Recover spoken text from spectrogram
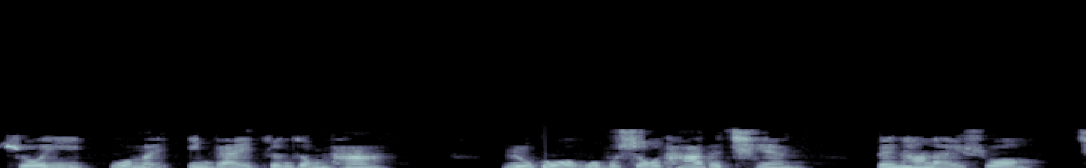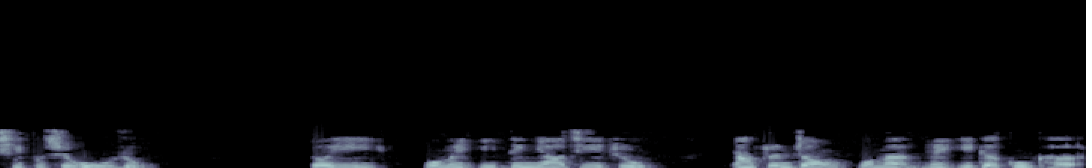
所以我们应该尊重他。如果我不收他的钱，对他来说岂不是侮辱？所以我们一定要记住，要尊重我们每一个顾客，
